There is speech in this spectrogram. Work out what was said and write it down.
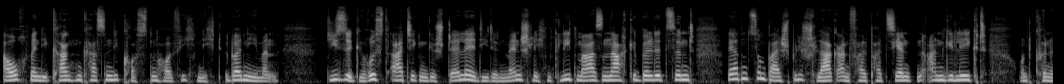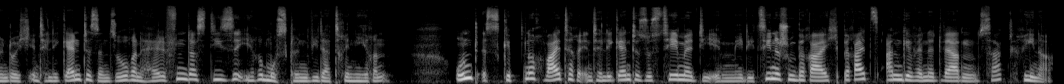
auch wenn die Krankenkassen die Kosten häufig nicht übernehmen. Diese gerüstartigen Gestelle, die den menschlichen Gliedmaßen nachgebildet sind, werden zum Beispiel Schlaganfallpatienten angelegt und können durch intelligente Sensoren helfen, dass diese ihre Muskeln wieder trainieren. Und es gibt noch weitere intelligente Systeme, die im medizinischen Bereich bereits angewendet werden, sagt Rina.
